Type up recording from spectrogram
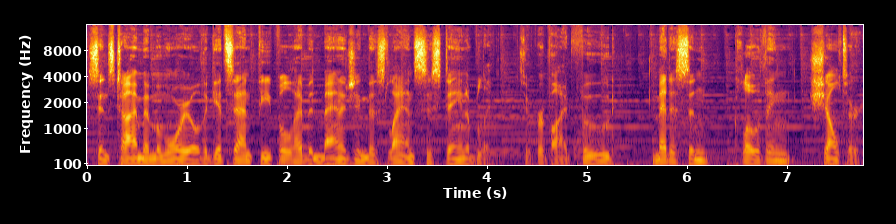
Since time immemorial, the Gitxsan people have been managing this land sustainably to provide food, medicine, clothing, shelter,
